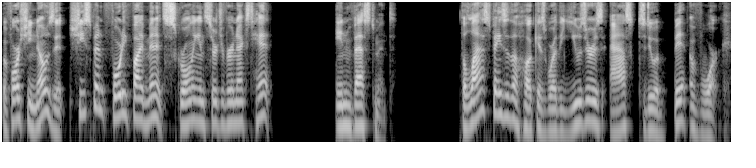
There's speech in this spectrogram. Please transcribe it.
Before she knows it, she spent 45 minutes scrolling in search of her next hit. Investment. The last phase of the hook is where the user is asked to do a bit of work.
